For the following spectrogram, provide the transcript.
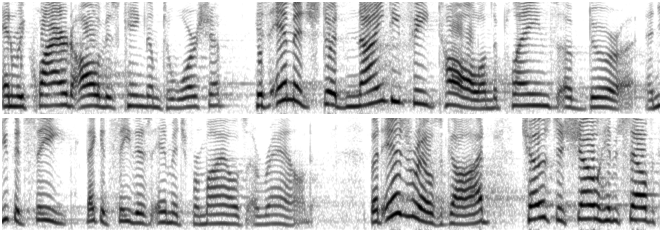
and required all of his kingdom to worship. His image stood 90 feet tall on the plains of Dura, and you could see, they could see this image for miles around. But Israel's God chose to show himself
